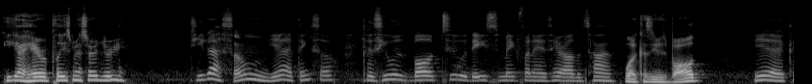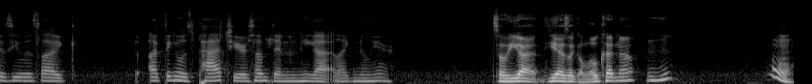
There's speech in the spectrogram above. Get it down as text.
He got hair replacement surgery. He got some, yeah, I think so. Cause he was bald too. They used to make fun of his hair all the time. What? Because he was bald. Yeah, cause he was like, I think it was patchy or something, and he got like new hair. So he got he has like a low cut now. Mm-hmm. Oh,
